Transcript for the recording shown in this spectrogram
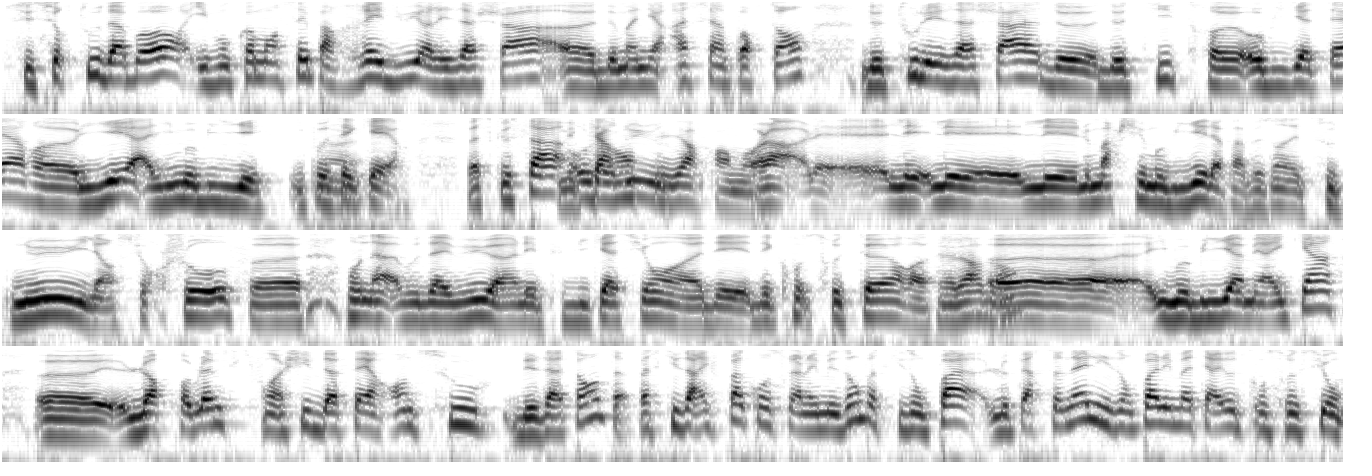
c'est surtout d'abord, ils vont commencer par réduire les achats euh, de manière assez importante de tous les achats de, de titres obligataires liés à l'immobilier hypothécaire. Parce que ça, aujourd'hui, voilà, les, les, les, le marché immobilier n'a pas besoin d'être soutenu, il est en surchauffe. Euh, on a, vous avez vu hein, les publications euh, des, des constructeurs euh, immobiliers américains. Leur problème, c'est qu'ils font un chiffre d'affaires en dessous des attentes parce qu'ils n'arrivent pas à construire les maisons parce qu'ils n'ont pas le personnel, ils n'ont pas les matériaux de construction.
